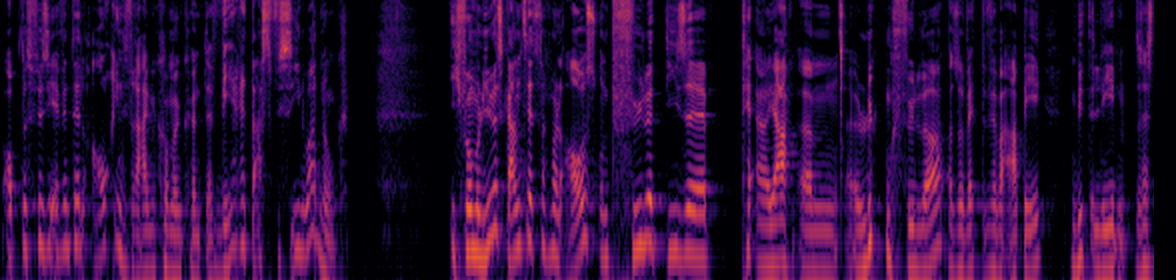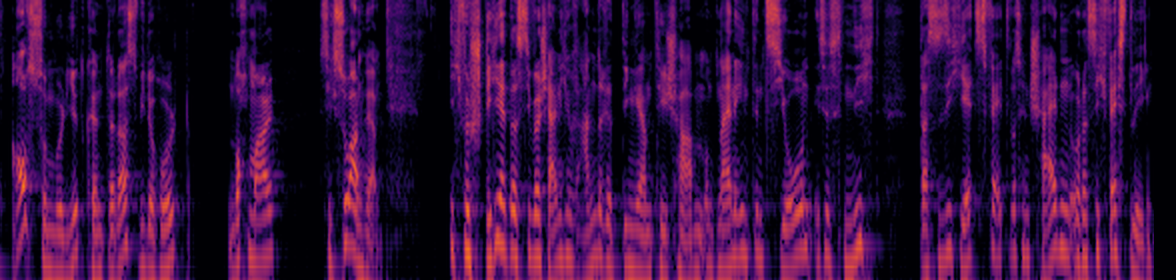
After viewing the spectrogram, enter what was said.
ob das für Sie eventuell auch in Frage kommen könnte. Wäre das für Sie in Ordnung? Ich formuliere das Ganze jetzt nochmal aus und fühle diese äh, ja, ähm, Lückenfüller, also Wettbewerber AB, mit leben. Das heißt, ausformuliert könnte das, wiederholt, nochmal sich so anhören. Ich verstehe, dass sie wahrscheinlich auch andere Dinge am Tisch haben und meine Intention ist es nicht, dass sie sich jetzt für etwas entscheiden oder sich festlegen.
